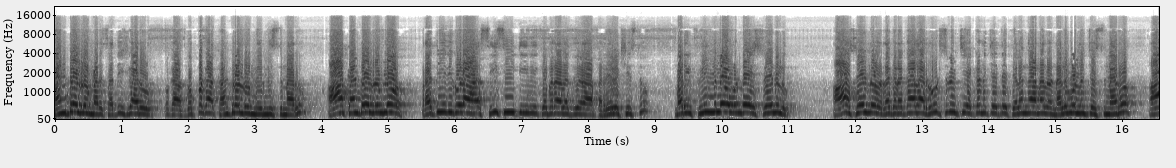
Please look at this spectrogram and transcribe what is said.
కంట్రోల్ రూమ్ మరి సతీష్ గారు ఒక గొప్పగా కంట్రోల్ రూమ్ నిర్మిస్తున్నారు. ఆ కంట్రోల్ రూమ్లో ప్రతిదీ కూడా సీసీటీవీ కెమెరాల ద్వారా పర్యవేక్షిస్తూ మరి ఫీల్డ్లో ఉండే శ్రేణులు ఆ శ్రేణులు రకరకాల రూట్స్ నుంచి ఎక్కడి నుంచి అయితే తెలంగాణలో నలుగురు నుంచి వస్తున్నారో ఆ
